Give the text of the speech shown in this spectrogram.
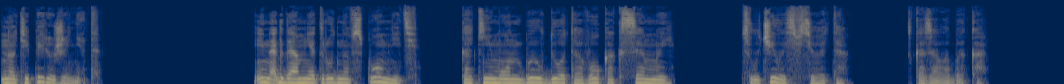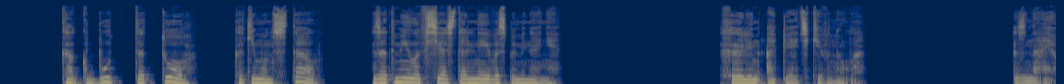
Но теперь уже нет. Иногда мне трудно вспомнить, каким он был до того, как с Эммой случилось все это», — сказала Бека. «Как будто то, каким он стал, затмило все остальные воспоминания». Хелен опять кивнула. «Знаю»,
